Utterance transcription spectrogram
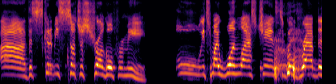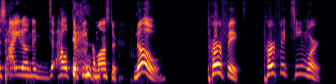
Ah, this is going to be such a struggle for me. Oh, it's my one last chance to go grab this item and d- help defeat the monster. No. Perfect. Perfect teamwork.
